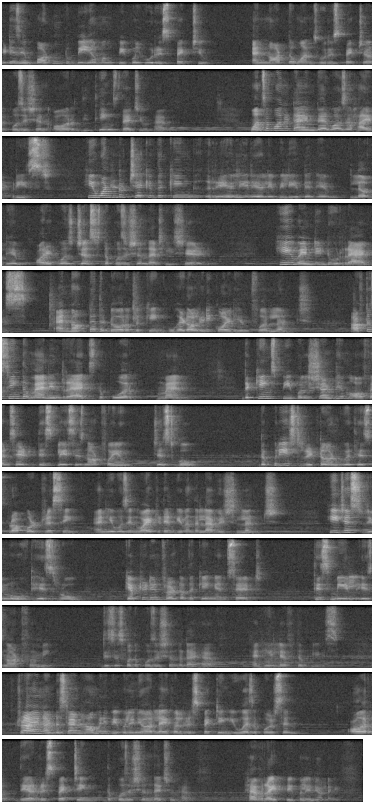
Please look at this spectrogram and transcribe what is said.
it is important to be among people who respect you and not the ones who respect your position or the things that you have. Once upon a time, there was a high priest. He wanted to check if the king really, really believed in him, loved him, or it was just the position that he shared. He went into rags and knocked at the door of the king, who had already called him for lunch. After seeing the man in rags, the poor man, the king's people shunned him off and said, This place is not for you, just go. The priest returned with his proper dressing and he was invited and given the lavish lunch. He just removed his robe, kept it in front of the king, and said, This meal is not for me. This is for the position that I have. And he left the place. Try and understand how many people in your life are respecting you as a person or they are respecting the position that you have. Have right people in your life.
